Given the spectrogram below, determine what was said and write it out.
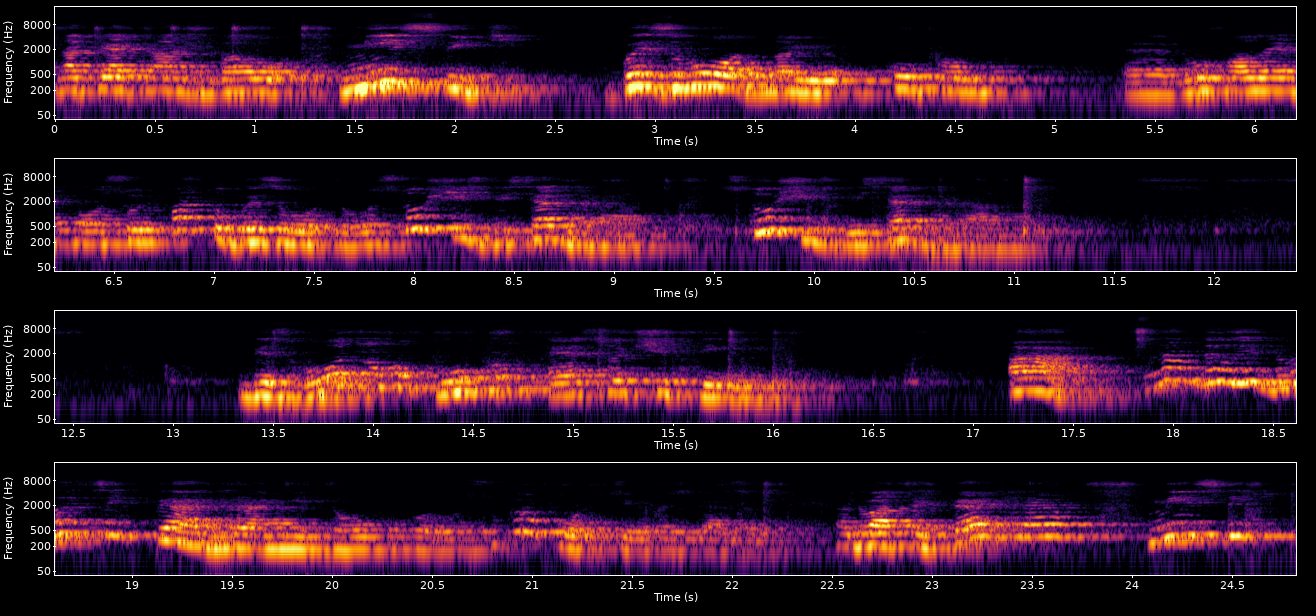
на 5H2O містить безводною купрум двохвалентного сульфату безводного 160 грам. 160 грам безводного купрум СО4. А нам дали 25 грам мідного купоросу. Пропорцію розв'язали. 25 грам містить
